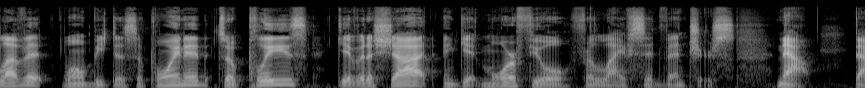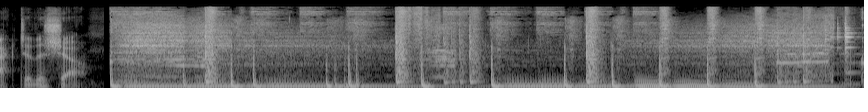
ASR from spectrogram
love it, won't be disappointed. So please give it a shot and get more fuel for life's adventures. Now, back to the show.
